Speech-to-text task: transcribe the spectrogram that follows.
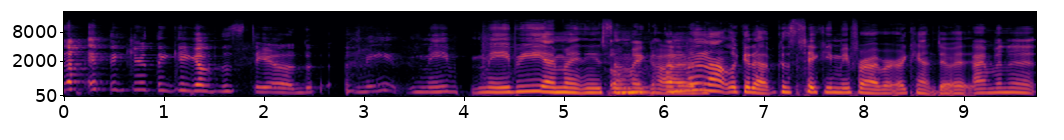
I think you're thinking of the stand. Maybe, maybe I might need some. Oh my I'm gonna not look it up because it's taking me forever. I can't do it. I'm gonna.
